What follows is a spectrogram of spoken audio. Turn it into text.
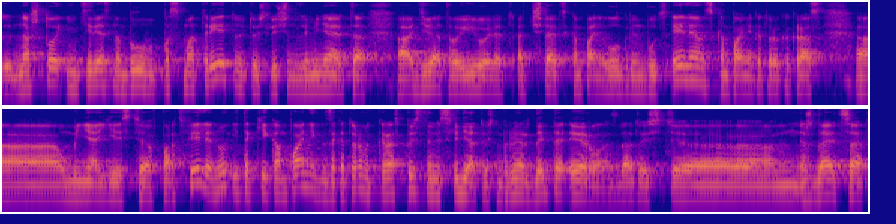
на что интересно было бы посмотреть, ну, то есть лично для меня это 9 а, июля отчитается компания Walgreen Boots Alliance, компания, которая как раз у меня есть в портфеле, ну и такие компании, за которыми как раз пристально следят. То есть, например, Delta Airlines, да, то есть э, ожидается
